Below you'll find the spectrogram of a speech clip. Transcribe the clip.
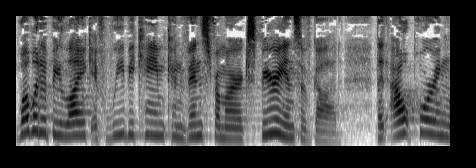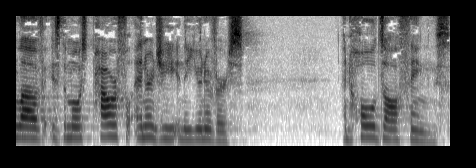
What would it be like if we became convinced from our experience of God that outpouring love is the most powerful energy in the universe and holds all things?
